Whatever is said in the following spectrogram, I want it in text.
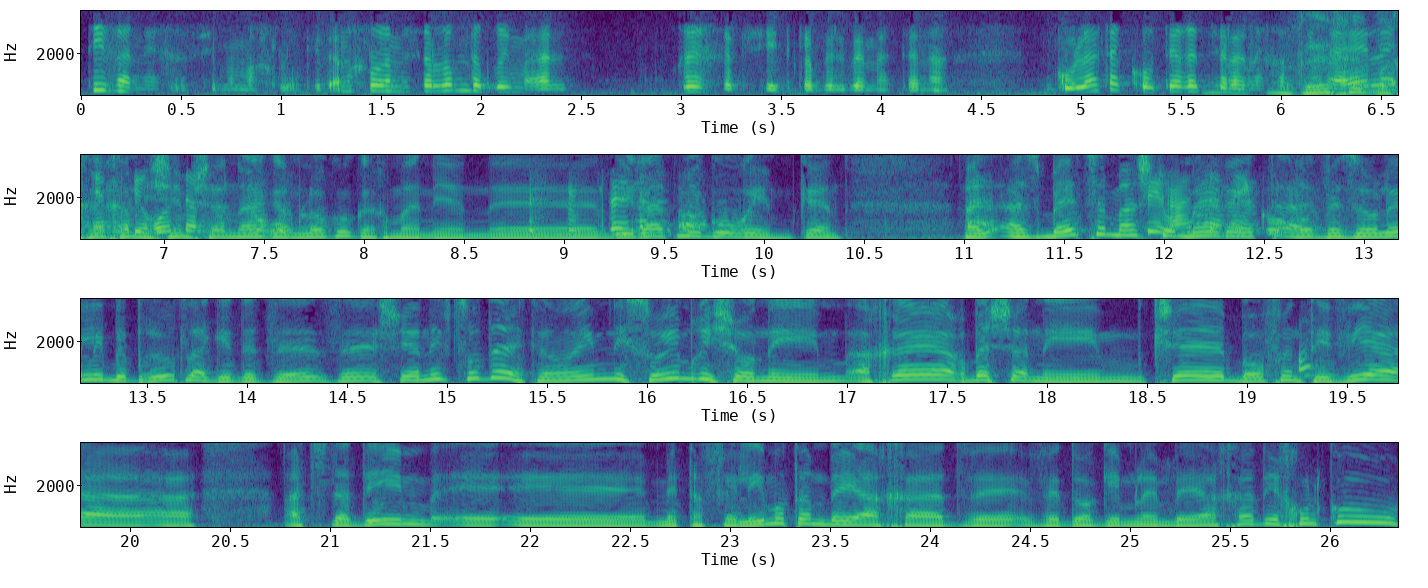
טיב הנכס שבמחלוקת. אנחנו למשל לא מדברים על רכב שהתקבל במתנה. גולת הכותרת של הנכסים האלה רכב אחרי 50 שנה גם לא כל כך מעניין, אה, דירת מגורים, כן. אז בעצם מה שאת אומרת, וזה עולה לי בבריאות להגיד את זה, זה שיניב צודק, אם נישואים ראשונים, אחרי הרבה שנים, כשבאופן טבעי הצדדים אה, אה, מתפעלים אותם ביחד ודואגים להם ביחד, יחולקו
